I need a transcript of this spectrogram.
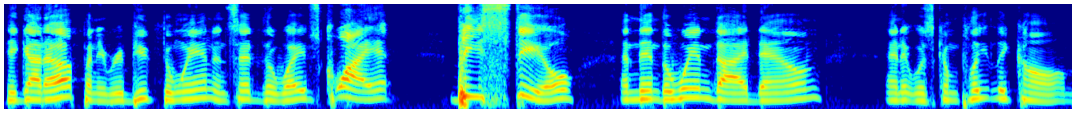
He got up and he rebuked the wind and said to the waves, Quiet, be still. And then the wind died down, and it was completely calm.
